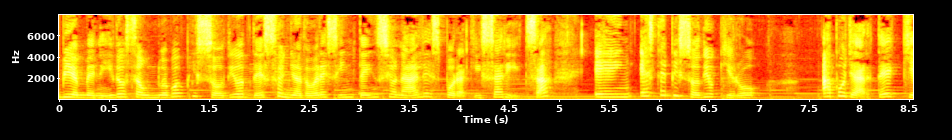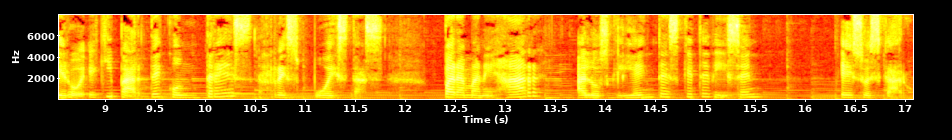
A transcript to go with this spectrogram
Bienvenidos a un nuevo episodio de Soñadores Intencionales por aquí Saritza. En este episodio quiero apoyarte, quiero equiparte con tres respuestas para manejar a los clientes que te dicen eso es caro,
